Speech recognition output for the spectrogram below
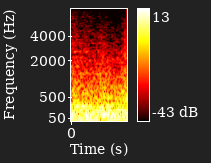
Bye.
